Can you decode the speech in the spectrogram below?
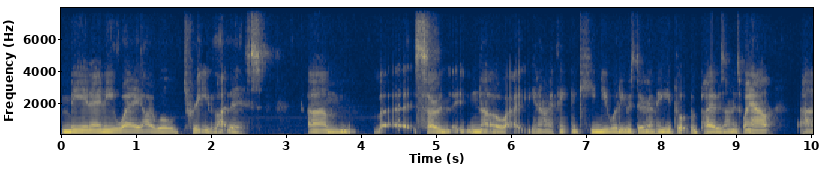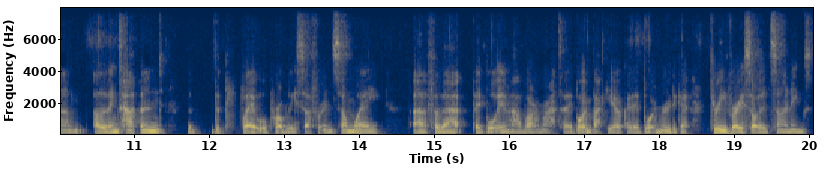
me in any way, I will treat you like this." Um, so no, you know, I think he knew what he was doing. I think he thought the player was on his way out. Um, other things happened. The the player will probably suffer in some way. Uh, for that, they bought in Alvaro Morata, they bought in Bakayoko, they bought in Rudiger. Three very solid signings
